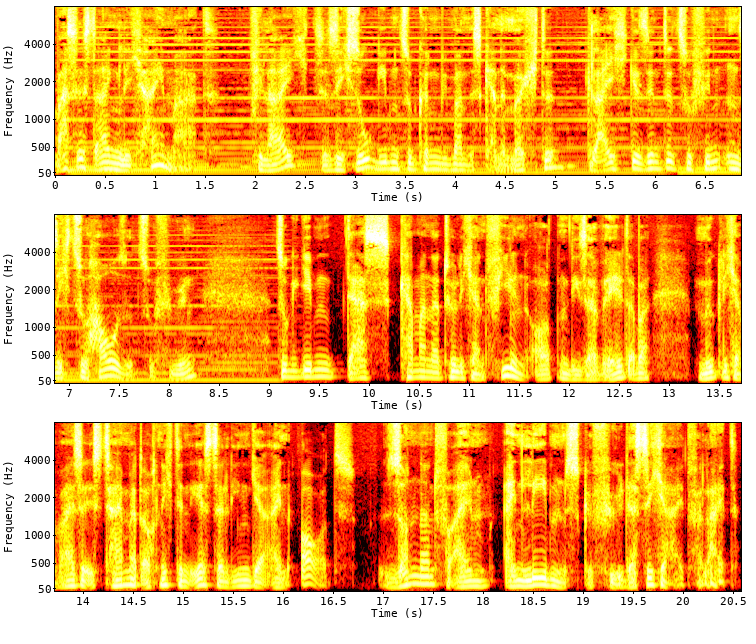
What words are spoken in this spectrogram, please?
Was ist eigentlich Heimat? Vielleicht sich so geben zu können, wie man es gerne möchte, Gleichgesinnte zu finden, sich zu Hause zu fühlen. Zugegeben, das kann man natürlich an vielen Orten dieser Welt, aber möglicherweise ist Heimat auch nicht in erster Linie ein Ort, sondern vor allem ein Lebensgefühl, das Sicherheit verleiht.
